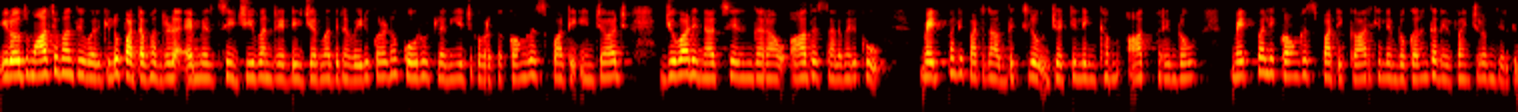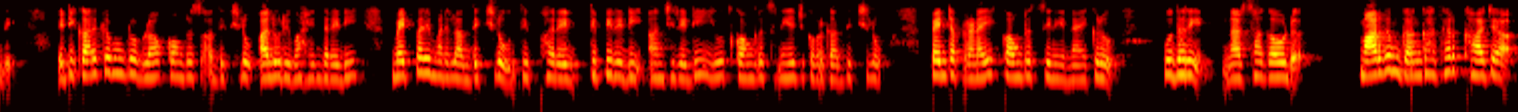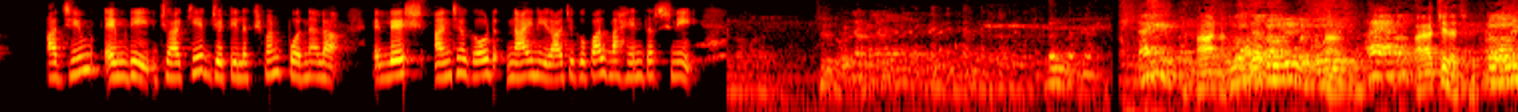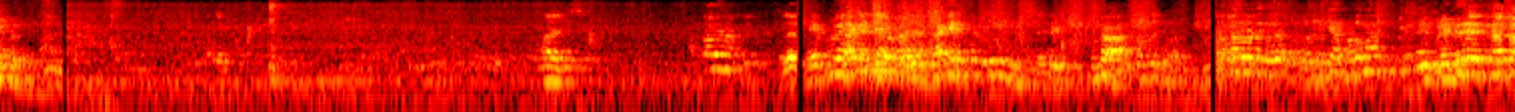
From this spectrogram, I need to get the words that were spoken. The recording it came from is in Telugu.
ఈరోజు మాజీ మంత్రి వర్గీయులు పట్టభద్రుల ఎమ్మెల్సీ జీవన్ రెడ్డి జన్మదిన వేడుకలను కోరుట్ల నియోజకవర్గ కాంగ్రెస్ పార్టీ ఇన్ఛార్జ్ జువాడి నరసింగరావు ఆదేశాల మేరకు మెట్పల్లి పట్టణ అధ్యక్షులు జట్టిలింగం ఆధ్వర్యంలో మెట్పల్లి కాంగ్రెస్ పార్టీ కార్యాలయంలో ఘనంగా నిర్వహించడం జరిగింది. ఇటీ కార్యక్రమంలో బ్లాక్ కాంగ్రెస్ అధ్యక్షులు అల్లూరి మహేందర్ రెడ్డి మెట్పల్లి మండల అధ్యక్షులు తిప్పారెడ్డి తిప్పిరెడ్డి అంజిరెడ్డి యూత్ కాంగ్రెస్ నియోజకవర్గ అధ్యక్షులు పెంట ప్రణయ్ కాంగ్రెస్ సీనియర్ నాయకులు పుదరి నర్సాగౌడ్ మార్గం గంగాధర్ ఖాజా అజీం ఎండి జాకీర్ జట్టి లక్ష్మణ్ పొన్నాల ఎల్లేష్ అంజగౌడ్ నాయని రాజగోపాల్ మహేందర్షిని ఆ అన్న ఆ. ఆ, వచ్చింది వచ్చింది ఈ బ్రెడ్ రే తినచ్చు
